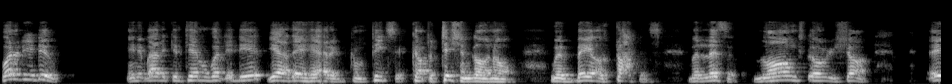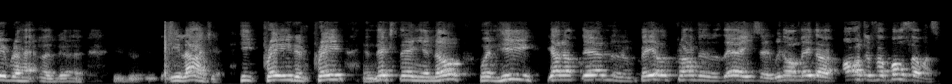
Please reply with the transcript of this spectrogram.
What did he do? Anybody can tell me what they did? Yeah, they had a competition going on with Baal's prophets. But listen, long story short, Abraham, uh, uh, Elijah, he prayed and prayed. And next thing you know, when he got up there and the Baal prophet was there, he said, we're going to make an altar for both of us.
